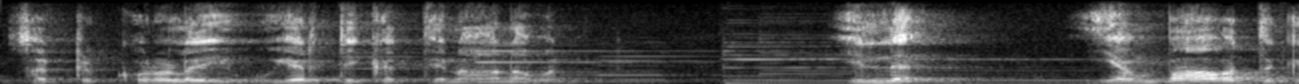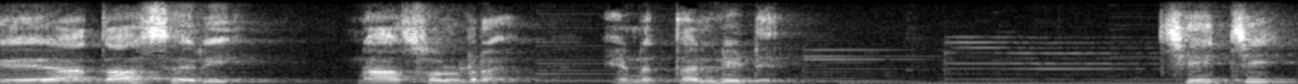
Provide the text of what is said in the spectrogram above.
சற்று குரலை உயர்த்தி கத்தினான் அவன். இல்லை என் பாவத்துக்கு அதான் சரி. நான் சொல்கிறேன் என்னை தள்ளிடு. சீச்சி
